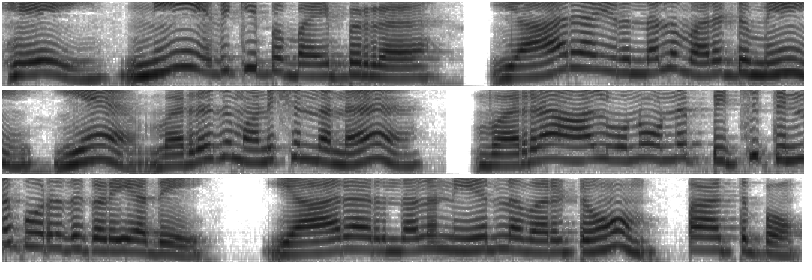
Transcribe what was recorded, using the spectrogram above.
ஹேய் நீ எதுக்கு இப்ப பயப்படுற? யாரா இருந்தாலும் வரட்டுமே. ஏன் வர்றது மனுஷன் தானே? வர்ற ஆள் ஒன்றும் ஒன்று பிச்சு தின்ன போறது கிடையாதே. யாரா இருந்தாலும் நேர்ல வரட்டும் பார்த்துப்போம்.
